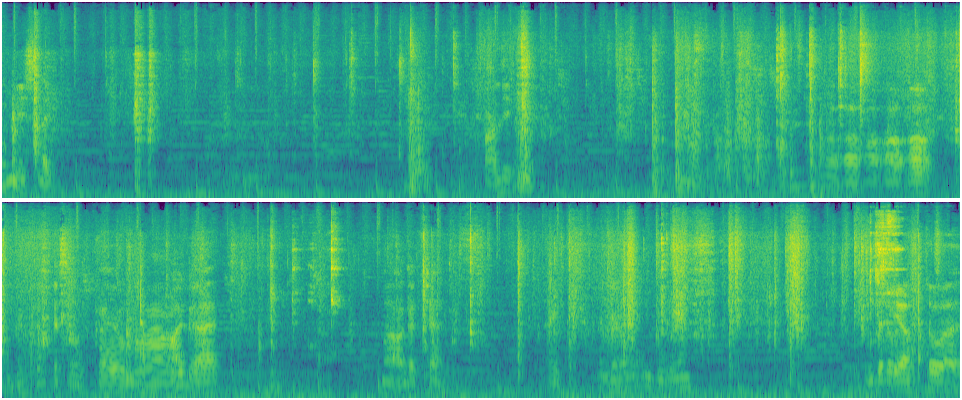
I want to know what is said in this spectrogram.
mabilis na eh. Pali. Oo, oo, oo, oo. Bigtad kasi. Huwag kayong makakagat. Maagat yan. Yung dalawa ito ah.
